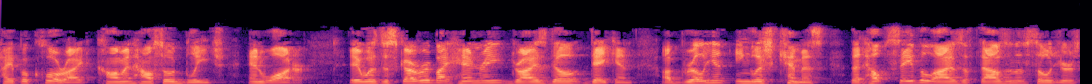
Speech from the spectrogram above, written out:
hypochlorite, common household bleach, and water. It was discovered by Henry Drysdale Dakin, a brilliant English chemist that helped save the lives of thousands of soldiers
